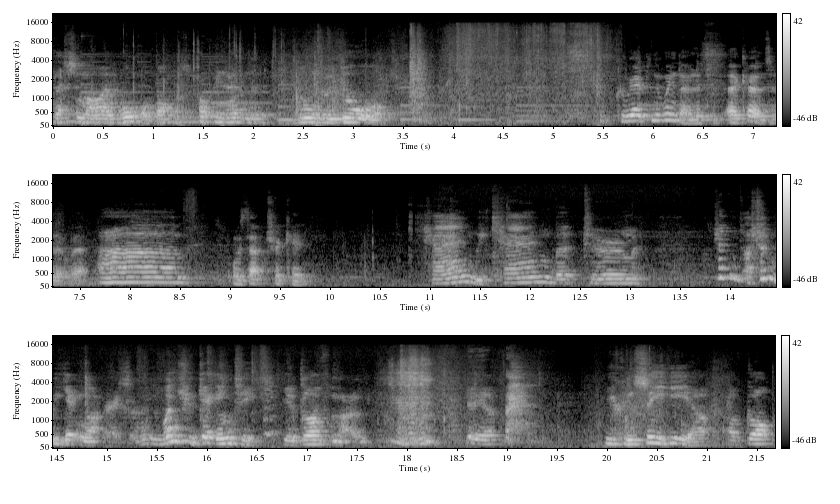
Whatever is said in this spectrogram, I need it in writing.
I've left some of my water bottles popping open the laundry door. Could we open the window, a little, uh, curtains a little bit? Um, Or is that tricky? can, we can, but um, shouldn't, I shouldn't be getting like this. Once you get into your glove mode, yeah, you can see here I've got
